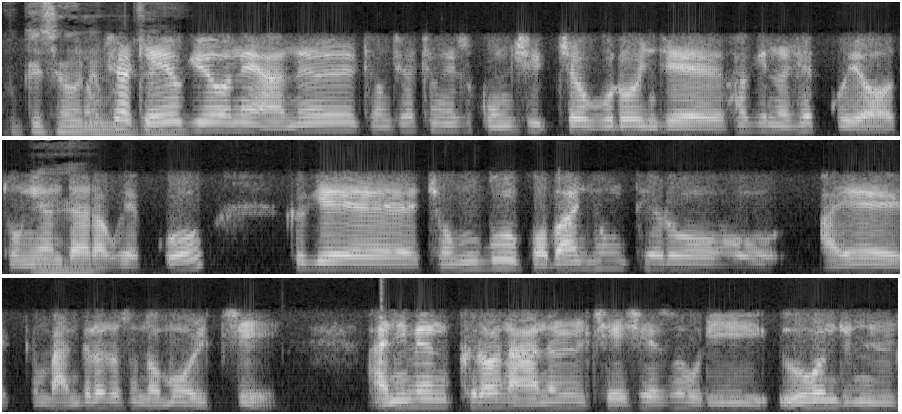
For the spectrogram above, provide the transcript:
국회 차원의 경찰. 개혁위원회 안을 경찰청에서 공식적으로 이제 확인을 했고요. 네. 동의한다라고 했고 그게 정부 법안 형태로 아예 그 만들어져서 넘어올지 아니면 그런 안을 제시해서 우리 의원들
